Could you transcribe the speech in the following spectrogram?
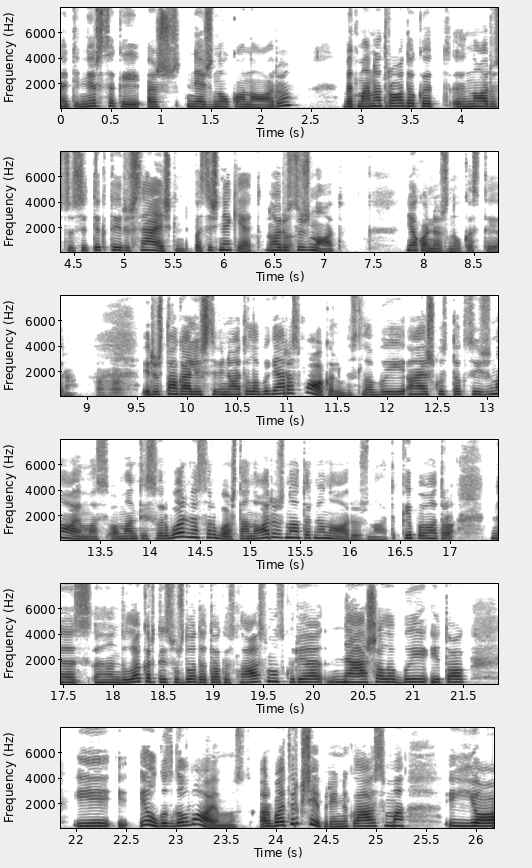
atini ir sakai, aš nežinau, ko noriu, bet man atrodo, kad noriu susitikti ir išsiaiškinti, pasišnekėti, noriu Aha. sužinoti. Nieko nežinau, kas tai yra. Aha. Ir iš to gali išsivinioti labai geras pokalbis, labai aiškus toksai žinojimas, o man tai svarbu ar nesvarbu, aš tą noriu žinoti ar nenoriu žinoti. Kaip man atrodo, nes e, Dula kartais užduoda tokius klausimus, kurie neša labai į, tok, į ilgus galvojimus. Arba atvirkščiai prieini klausimą, jo,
